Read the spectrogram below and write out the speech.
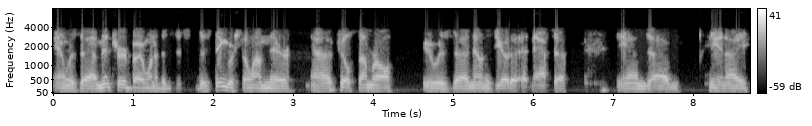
and was uh, mentored by one of the dis- distinguished alum there, uh, Phil Summerall, who was uh, known as Yoda at NASA. And um, he and I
